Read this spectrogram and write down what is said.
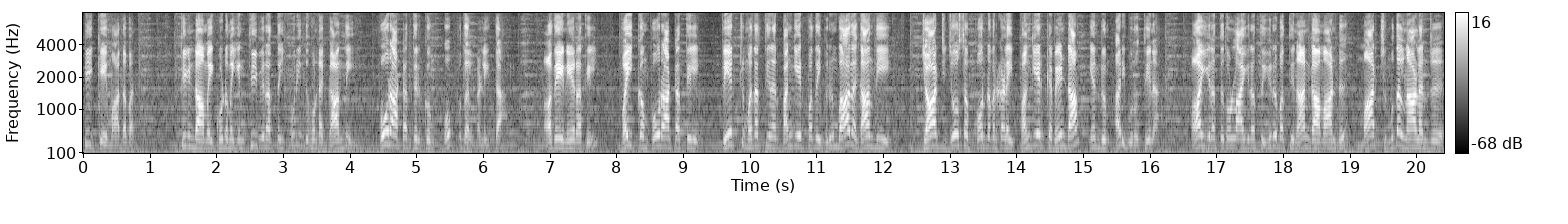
டி கே மாதவன். தீண்டாமை கொடுமையின் தீவிரத்தை புரிந்து கொண்ட காந்தி போராட்டத்திற்கும் ஒப்புதல் அளித்தார். அதே நேரத்தில் வைக்கம் போராட்டத்தில் வேற்று மதத்தினர் பங்கேற்பதை விரும்பாத காந்தி ஜார்ஜ் ஜோசப் போன்றவர்களை பங்கேற்க வேண்டாம் என்றும் அறிவுறுத்தினார். ஆயிரத்து தொள்ளாயிரத்து இருபத்தி நான்காம் ஆண்டு மார்ச் முதல் நாளன்று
